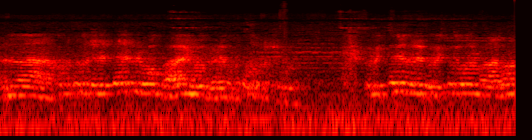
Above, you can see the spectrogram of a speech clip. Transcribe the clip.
আল্লাহ কত চেষ্টার লোক ভাই হোক কত কষ্ট প্রত্যেক প্রত্যেক মা বাবা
